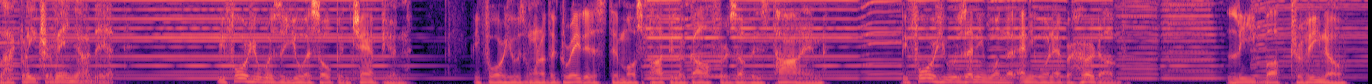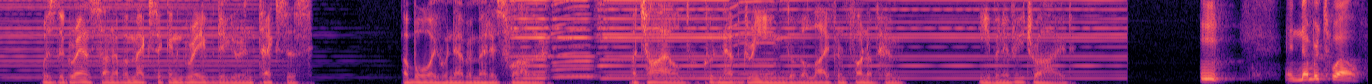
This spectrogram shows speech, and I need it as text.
like Lee Trevino did. Before he was a U.S. Open champion, before he was one of the greatest and most popular golfers of his time, before he was anyone that anyone ever heard of, Lee Buck Trevino was the grandson of a Mexican gravedigger in Texas, a boy who never met his father a child who couldn't have dreamed of the life in front of him, even if he tried. Mm. And number 12.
